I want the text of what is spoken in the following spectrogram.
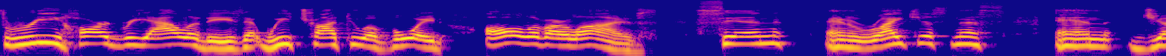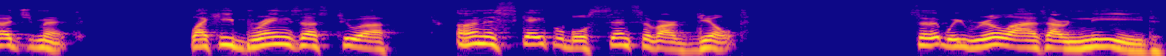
three hard realities that we try to avoid all of our lives sin and righteousness and judgment. Like He brings us to a unescapable sense of our guilt so that we realize our need.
